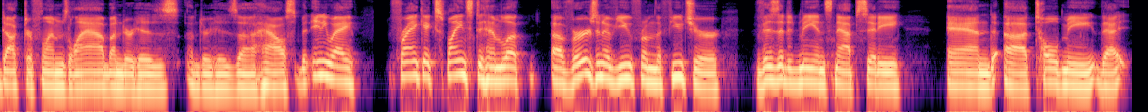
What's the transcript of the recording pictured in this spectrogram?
Dr. Flem's lab under his under his uh, house. But anyway, Frank explains to him, "Look, a version of you from the future visited me in Snap City and uh, told me that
